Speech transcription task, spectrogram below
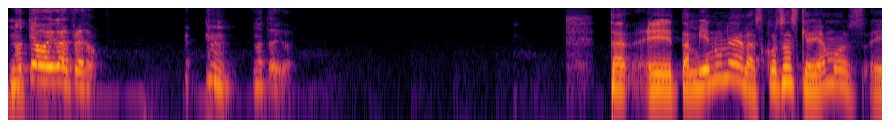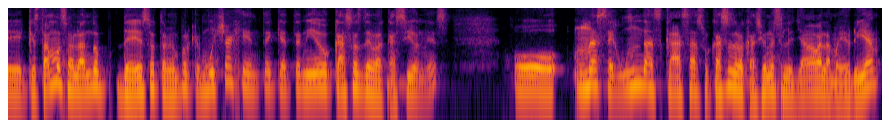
No te oigo, Alfredo. no te oigo. Eh, también una de las cosas que habíamos, eh, que estamos hablando de eso también, porque mucha gente que ha tenido casas de vacaciones, o unas segundas casas o casas de vacaciones se les llamaba la mayoría,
